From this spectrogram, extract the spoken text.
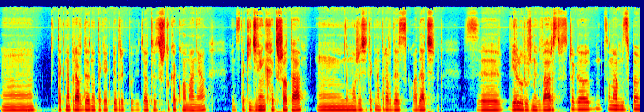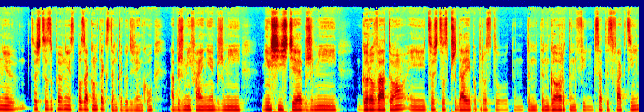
mm, tak naprawdę, no tak jak Piotrek powiedział, to jest sztuka kłamania, więc taki dźwięk headshota mm, no może się tak naprawdę składać z wielu różnych warstw, z czego co nam zupełnie, coś co zupełnie jest poza kontekstem tego dźwięku, a brzmi fajnie, brzmi mięsiście, brzmi gorowato i coś, co sprzedaje po prostu ten, ten, ten gor, ten feeling satysfakcji,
